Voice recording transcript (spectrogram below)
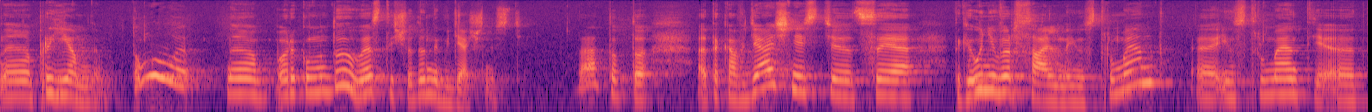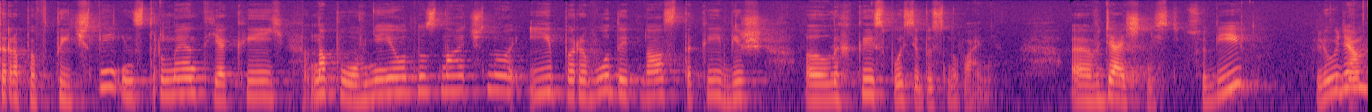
е, приємним. Тому е, рекомендую вести щоденник вдячності. Тобто така вдячність це такий універсальний інструмент, інструмент терапевтичний, інструмент, який наповнює однозначно і переводить нас в такий більш легкий спосіб існування. Вдячність собі, людям,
